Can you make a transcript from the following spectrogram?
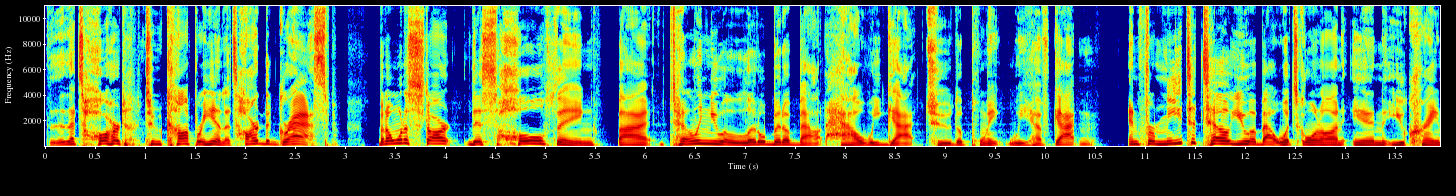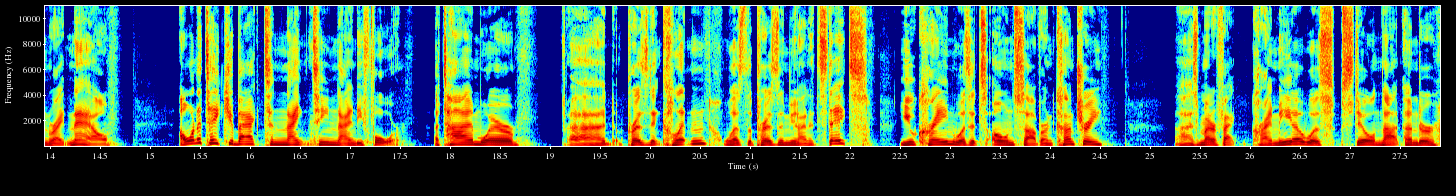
that's hard to comprehend. It's hard to grasp. But I want to start this whole thing by telling you a little bit about how we got to the point we have gotten. And for me to tell you about what's going on in Ukraine right now, I want to take you back to 1994, a time where uh, President Clinton was the president of the United States. Ukraine was its own sovereign country. Uh, as a matter of fact, Crimea was still not under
